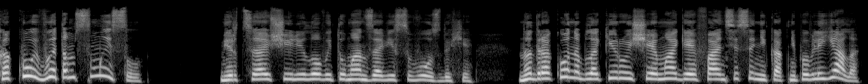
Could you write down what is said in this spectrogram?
Какой в этом смысл? Мерцающий лиловый туман завис в воздухе. На дракона блокирующая магия Фансиса никак не повлияла,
